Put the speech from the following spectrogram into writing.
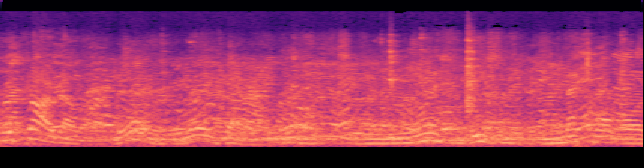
We're proud it. It. And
